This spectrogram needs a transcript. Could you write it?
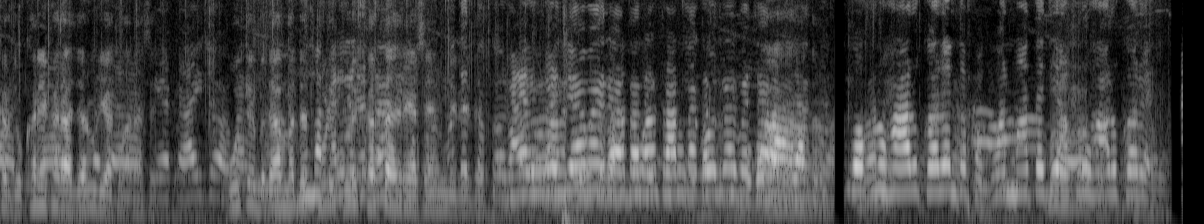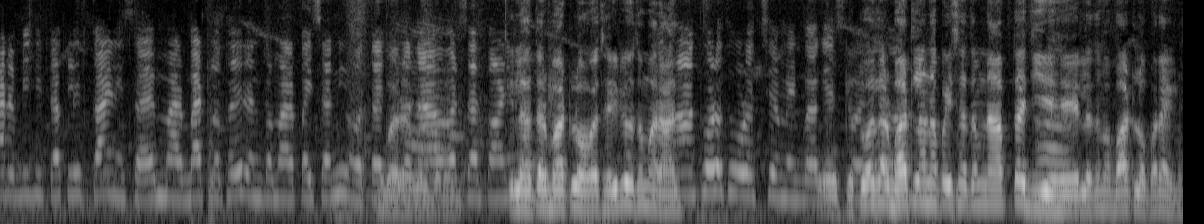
કરજો. ખરેખર આ જરૂરિયાત વાળા છે. પોતે બધા મદદ થોડી થોડી કરતા જ રહે છે એમની રીતે. કોકનું સારું કરે ને તો ભગવાન માતાજી આપણું સારું કરે. મારે બીજી તકલીફ કાઈ નહીં સાહેબ. મારે બાટલો થઈ રહ્યો તો મારા પૈસા નહીં હોતા. વરસાદ પાણી એટલે અત્યારે બાટલો હવે થઈ રહ્યો તમારા હા થોડો થોડો જ છે મેં બાગે ઓકે તો અત્યારે બાટલાના પૈસા તમને આપતા જઈએ છે એટલે તમે બાટલો ભરાઈ લો.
